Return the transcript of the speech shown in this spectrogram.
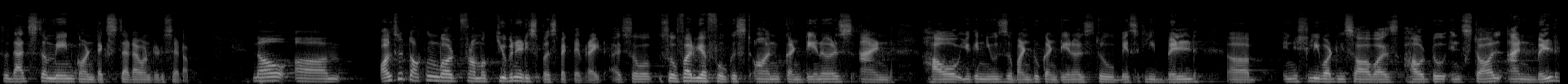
So that's the main context that I wanted to set up. Now, um, also talking about from a Kubernetes perspective, right? Uh, so, so far we have focused on containers and how you can use Ubuntu containers to basically build. Uh, initially what we saw was how to install and build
